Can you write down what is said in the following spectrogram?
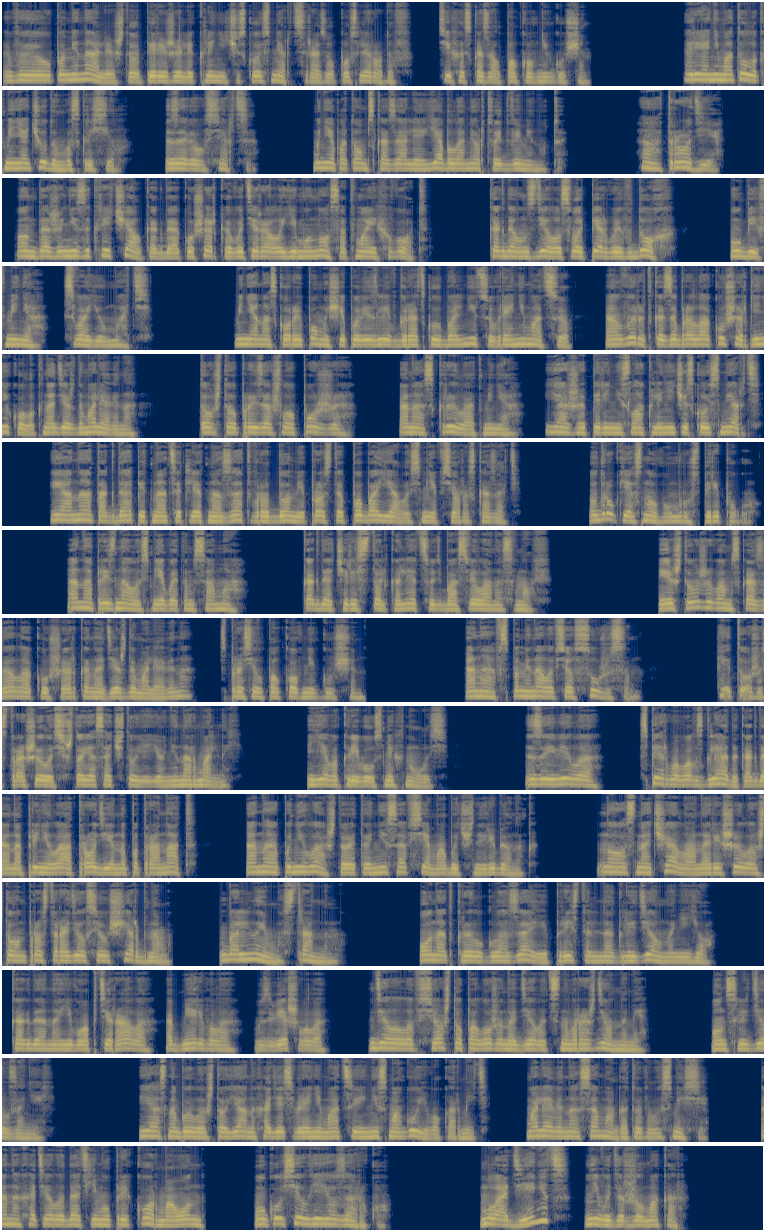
Вы упоминали, что пережили клиническую смерть сразу после родов, тихо сказал полковник Гущин. Реаниматолог меня чудом воскресил, завел сердце. Мне потом сказали, я была мертвой две минуты. А, Тродье. Он даже не закричал, когда акушерка вытирала ему нос от моих вод. Когда он сделал свой первый вдох, убив меня свою мать. Меня на скорой помощи повезли в городскую больницу в реанимацию, а выродка забрала акушер-гинеколог Надежда Малявина. То, что произошло позже, она скрыла от меня. Я же перенесла клиническую смерть, и она тогда, 15 лет назад, в роддоме просто побоялась мне все рассказать. Вдруг я снова умру с перепугу. Она призналась мне в этом сама, когда через столько лет судьба свела нас вновь. «И что же вам сказала акушерка Надежда Малявина?» — спросил полковник Гущин. Она вспоминала все с ужасом. И тоже страшилась, что я сочту ее ненормальной. Ева криво усмехнулась. Заявила, с первого взгляда, когда она приняла отродье на патронат, она поняла, что это не совсем обычный ребенок. Но сначала она решила, что он просто родился ущербным, больным, странным. Он открыл глаза и пристально глядел на нее. Когда она его обтирала, обмеривала, взвешивала, делала все, что положено делать с новорожденными. Он следил за ней. Ясно было, что я, находясь в реанимации, не смогу его кормить. Малявина сама готовила смеси. Она хотела дать ему прикорм, а он укусил ее за руку. «Младенец?» — не выдержал Макар.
